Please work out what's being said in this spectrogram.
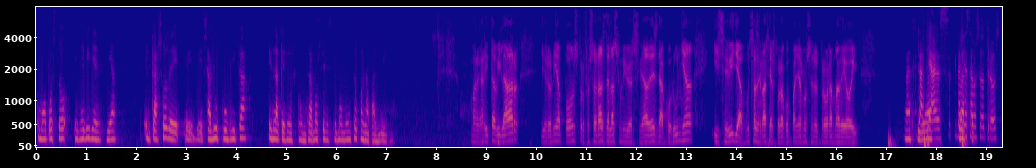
como ha puesto en evidencia el caso de, eh, salud pública en la que nos encontramos en este momento con la pandemia. Margarita Vilar, Jeronia Pons, profesoras de las universidades de A Coruña y Sevilla. Muchas gracias por acompañarnos en el programa de hoy. Gracias, gracias, a vosotros.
